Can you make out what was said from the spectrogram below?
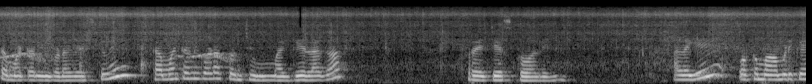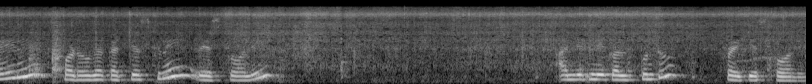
టమాటాలను కూడా వేసుకుని టమాటాలు కూడా కొంచెం మగ్గేలాగా ఫ్రై చేసుకోవాలి. అలాగే ఒక మామిడికాయని పొడవుగా కట్ చేసుకుని వేసుకోవాలి. అన్నిటినీ కలుపుకుంటూ ఫ్రై చేసుకోవాలి.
